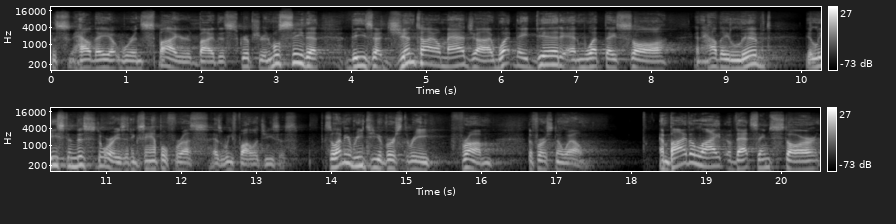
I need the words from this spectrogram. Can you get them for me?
this, how they were inspired by this scripture. And we'll see that these uh, Gentile magi, what they did and what they saw, and how they lived, at least in this story, is an example for us as we follow Jesus. So let me read to you verse 3 from the first Noel. And by the light of that same star,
